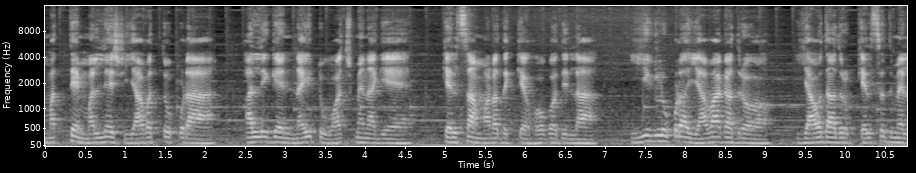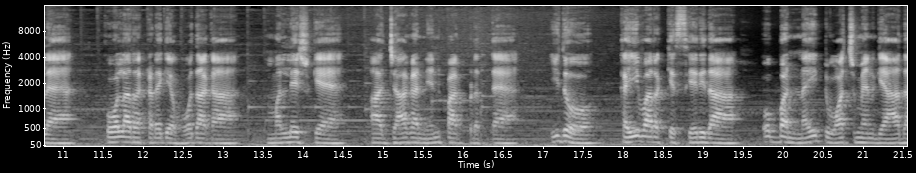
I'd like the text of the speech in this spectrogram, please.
ಮತ್ತೆ ಮಲ್ಲೇಶ್ ಯಾವತ್ತೂ ಕೂಡ ಅಲ್ಲಿಗೆ ನೈಟ್ ವಾಚ್ಮ್ಯಾನ್ ಆಗಿ ಕೆಲಸ ಮಾಡೋದಕ್ಕೆ ಹೋಗೋದಿಲ್ಲ. ಈಗಲೂ ಕೂಡ ಯಾವಾಗಾದರೂ ಯಾವುದಾದ್ರೂ ಕೆಲಸದ ಮೇಲೆ ಕೋಲಾರ ಕಡೆಗೆ ಹೋದಾಗ ಮಲ್ಲೇಶ್ಗೆ ಆ ಜಾಗ ನೆನಪಾಗ್ಬಿಡುತ್ತೆ. ಇದು ಕೈವಾರಕ್ಕೆ ಸೇರಿದ ಒಬ್ಬ ನೈಟ್ ವಾಚ್ಮ್ಯಾನ್ಗೆ ಆದ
